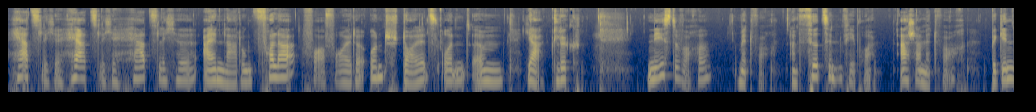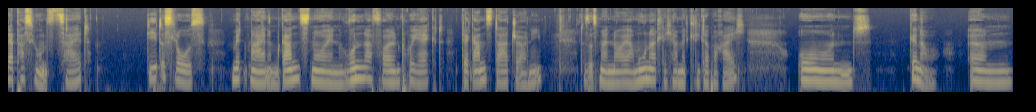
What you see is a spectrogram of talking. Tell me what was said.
herzliche, herzliche, herzliche Einladung voller Vorfreude und Stolz und ähm, ja, Glück. Nächste Woche, Mittwoch, am 14. Februar, Aschermittwoch, Beginn der Passionszeit, geht es los mit meinem ganz neuen, wundervollen Projekt der Ganz Star Journey. Das ist mein neuer monatlicher Mitgliederbereich. Und genau, ähm,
